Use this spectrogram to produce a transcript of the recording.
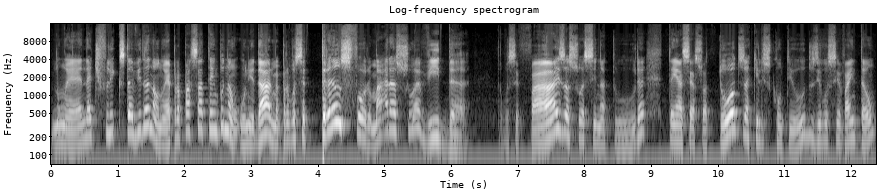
Não é Netflix da vida, não. Não é para passar tempo, não. Unidarma é para você transformar a sua vida. Então você faz a sua assinatura, tem acesso a todos aqueles conteúdos e você vai então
